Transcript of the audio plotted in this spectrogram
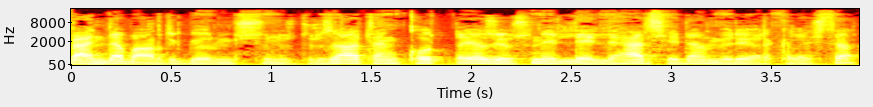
bende vardı görmüşsünüzdür. Zaten kodda yazıyorsun 50-50 her şeyden veriyor arkadaşlar.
